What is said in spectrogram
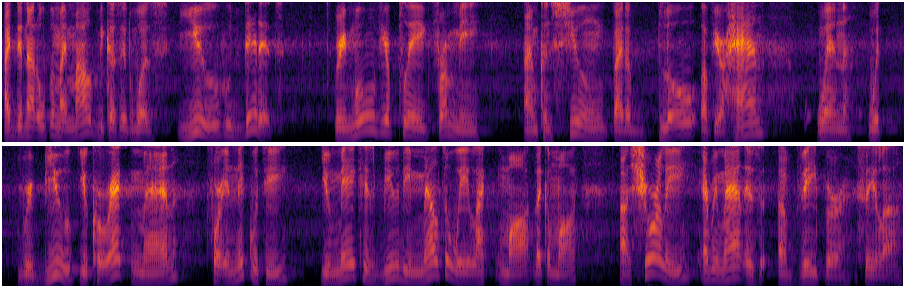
I did not open my mouth because it was you who did it. Remove your plague from me. I am consumed by the blow of your hand. When with rebuke you correct man for iniquity, you make his beauty melt away like moth, like a moth. Uh, surely every man is a vapor, Selah.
